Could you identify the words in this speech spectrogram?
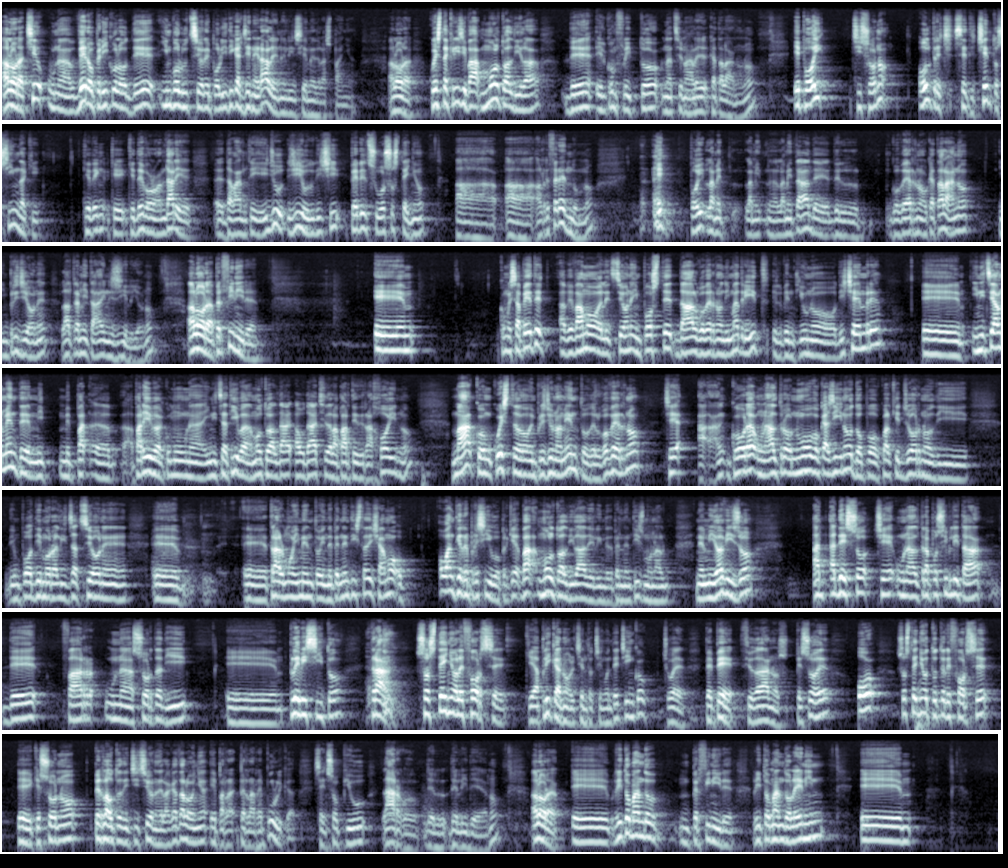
Allora c'è un vero pericolo di involuzione politica generale nell'insieme della Spagna. Allora, questa crisi va molto al di là del conflitto nazionale catalano. No? E poi ci sono oltre 700 sindaci che, che, che devono andare eh, davanti ai giudici per il suo sostegno a, a, al referendum. No? E poi la, met, la, la metà de, del governo catalano in prigione, l'altra metà in esilio. No? Allora, per finire, eh, come sapete avevamo elezioni imposte dal governo di Madrid il 21 dicembre e inizialmente mi, mi eh, pareva come un'iniziativa molto audace dalla parte di Rajoy, no? ma con questo imprigionamento del governo c'è ancora un altro nuovo casino dopo qualche giorno di, di un po' di moralizzazione eh, eh, tra il movimento indipendentista, diciamo, o, o antirepressivo, perché va molto al di là dell'indipendentismo nel, nel mio avviso, ad, adesso c'è un'altra possibilità di fare una sorta di eh, plebiscito tra sostegno alle forze che applicano il 155, cioè PP, Ciudadanos, PSOE, o sostegno a tutte le forze eh, che sono per l'autodecisione della Catalogna e per, per, la Repubblica, senso più largo del, dell'idea. No? Allora, eh, ritomando, per finire, ritomando Lenin, eh,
